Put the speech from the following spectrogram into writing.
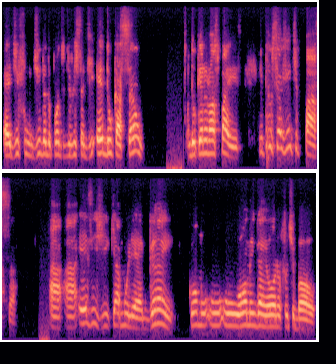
é, difundida do ponto de vista de educação do que no nosso país. Então, se a gente passa a, a exigir que a mulher ganhe como o, o homem ganhou no futebol,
